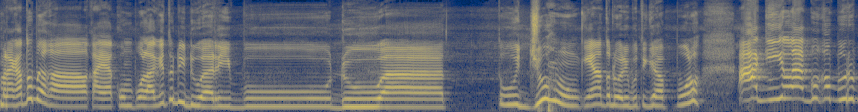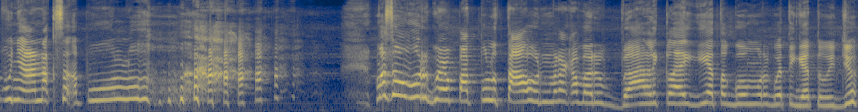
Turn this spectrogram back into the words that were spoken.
mereka tuh bakal kayak kumpul lagi tuh di 2027 mungkin atau 2030 ah gila gue keburu punya anak 10 Masa umur gue 40 tahun mereka baru balik lagi atau gue umur gue 37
